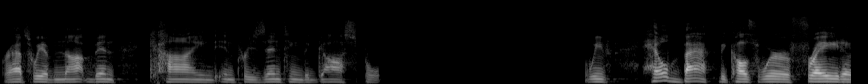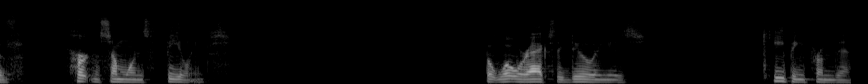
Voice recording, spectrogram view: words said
Perhaps we have not been kind in presenting the gospel. We've held back because we're afraid of hurting someone's feelings. But what we're actually doing is keeping from them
